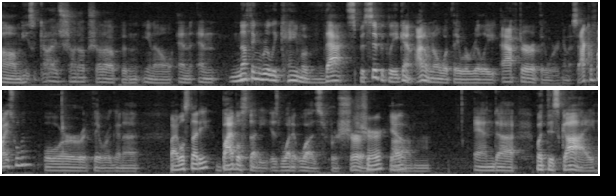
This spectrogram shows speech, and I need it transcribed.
Um, he's like, "Guys, shut up, shut up," and you know, and and nothing really came of that specifically. Again, I don't know what they were really after. If they were going to sacrifice one, or if they were going to Bible study. Bible study is what it was for sure. Sure. Yeah. Um, and uh, but this guy,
